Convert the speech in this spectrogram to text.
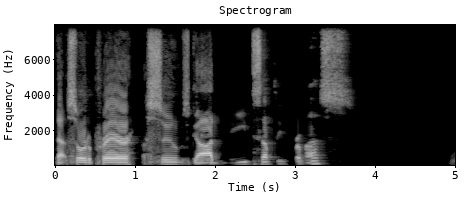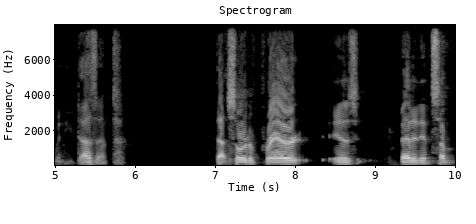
That sort of prayer assumes God needs something from us when He doesn't. That sort of prayer is embedded in some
